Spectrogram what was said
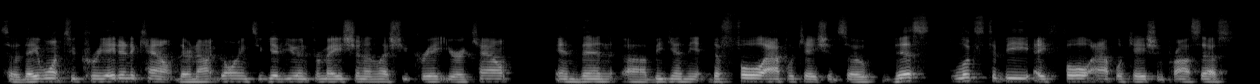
So they want to create an account. They're not going to give you information unless you create your account and then uh, begin the, the full application. So this looks to be a full application process.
